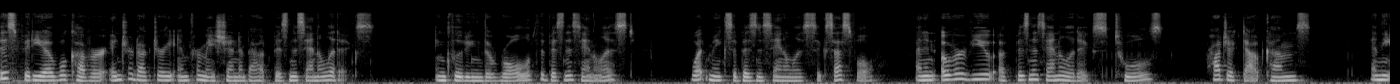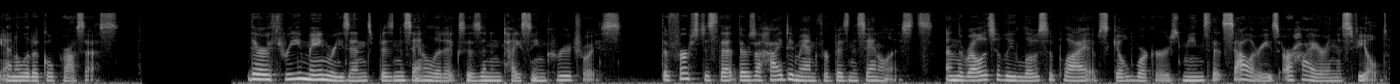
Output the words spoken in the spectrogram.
This video will cover introductory information about business analytics, including the role of the business analyst, what makes a business analyst successful, and an overview of business analytics tools, project outcomes, and the analytical process. There are three main reasons business analytics is an enticing career choice. The first is that there's a high demand for business analysts, and the relatively low supply of skilled workers means that salaries are higher in this field.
